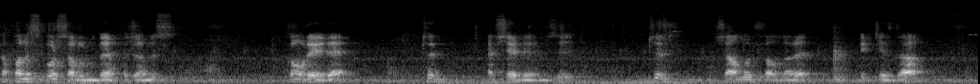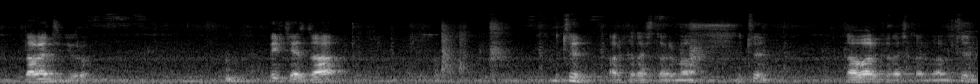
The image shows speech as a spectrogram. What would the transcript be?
kapalı spor salonunda yapacağımız kongreye de tüm hemşehrilerimizi, tüm Şanlıurfalıları bir kez daha davet ediyorum. Bir kez daha bütün arkadaşlarıma, bütün dava arkadaşlarıma, bütün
